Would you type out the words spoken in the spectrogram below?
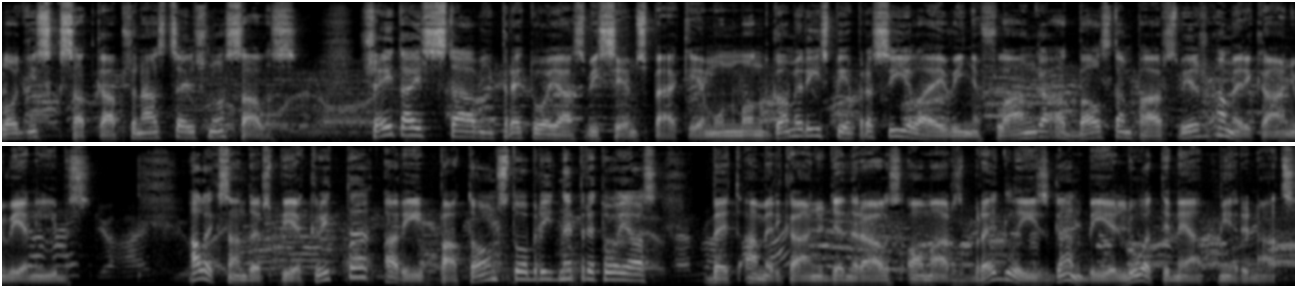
loģisks atkāpšanās ceļš no salas. Šeit aizstāvji pretojās visiem spēkiem, un Montgomerijs pieprasīja, lai viņa flanga atbalstam pārsviež amerikāņu vienības. Aleksandrs piekrita, arī Patons tobrīd nepretojās, bet amerikāņu ģenerālis Omārs Bredlijs gan bija ļoti neapmierināts.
